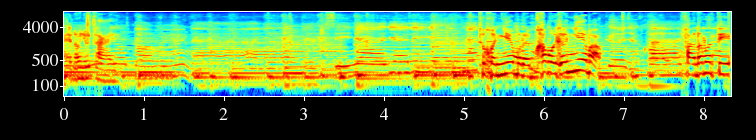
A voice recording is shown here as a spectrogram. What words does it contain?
ไอ้น้องยุทธไทย ทุกคนเงียบหมดเลยข้างบนก็เงียบแบบฟังนักดนตรี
